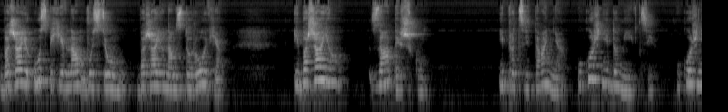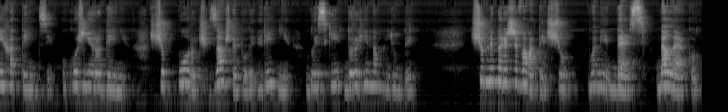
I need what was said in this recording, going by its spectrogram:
бажаю успіхів нам в усьому, бажаю нам здоров'я і бажаю затишку і процвітання у кожній домівці, у кожній хатинці, у кожній родині, щоб поруч завжди були рідні, близькі, дорогі нам люди, щоб не переживати, що вони десь далеко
